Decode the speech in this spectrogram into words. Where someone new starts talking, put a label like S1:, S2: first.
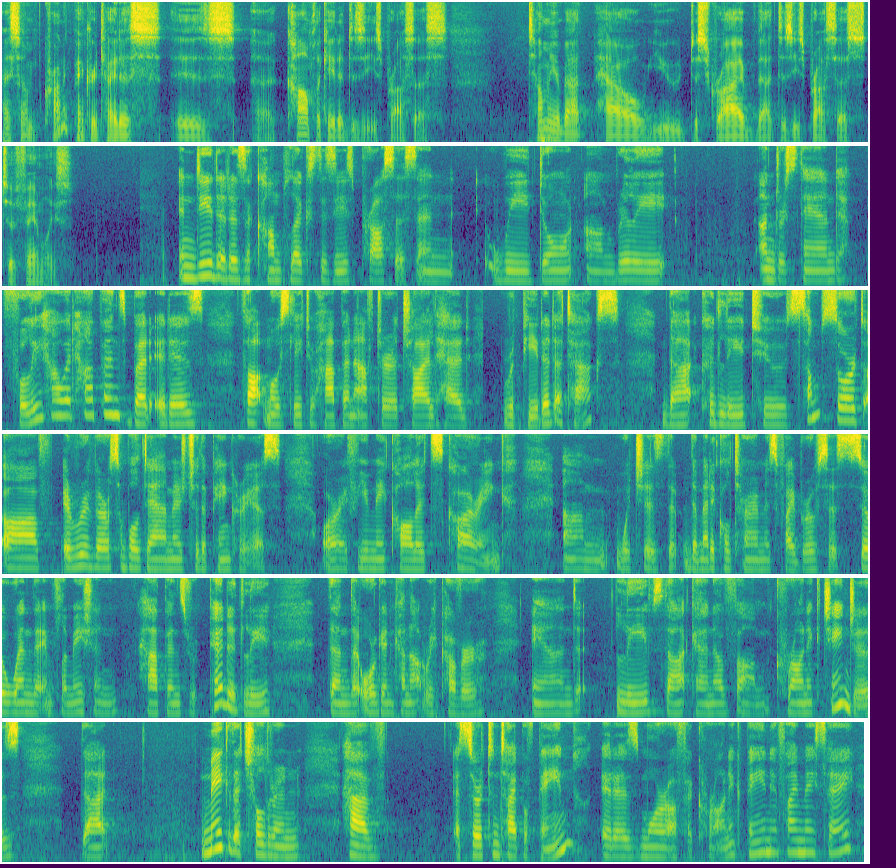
S1: My son, chronic pancreatitis is a complicated disease process. Tell me about how you describe that disease process to families.
S2: Indeed, it is a complex disease process, and we don't um, really understand fully how it happens, but it is thought mostly to happen after a child had repeated attacks that could lead to some sort of irreversible damage to the pancreas, or if you may call it scarring, um, which is the, the medical term is fibrosis. So when the inflammation happens repeatedly, then the organ cannot recover and leaves that kind of um, chronic changes that make the children have a certain type of pain. It is more of a chronic pain, if I may say.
